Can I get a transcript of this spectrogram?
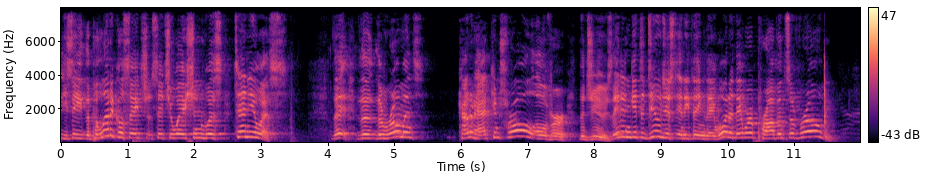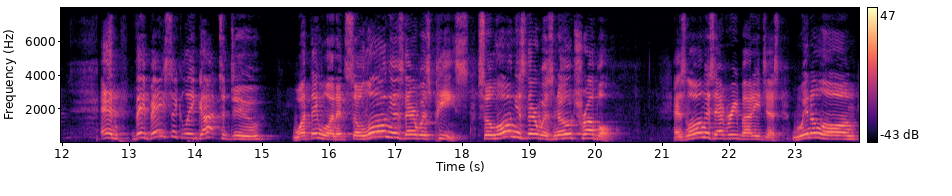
you see, the political situation was tenuous. The, the, the Romans kind of had control over the Jews. They didn't get to do just anything they wanted, they were a province of Rome. And they basically got to do what they wanted so long as there was peace, so long as there was no trouble, as long as everybody just went along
